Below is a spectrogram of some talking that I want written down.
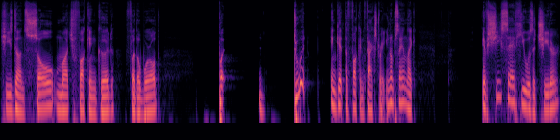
he's done so much fucking good for the world, but do it and get the fucking facts straight. You know what I'm saying? Like, if she said he was a cheater,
